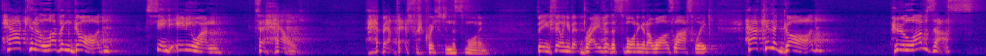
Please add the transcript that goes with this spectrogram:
how can a loving God send anyone to hell? How about that for a question this morning? Being feeling a bit braver this morning than I was last week. How can a God who loves us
